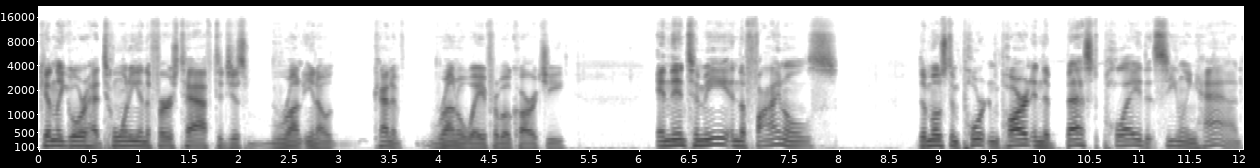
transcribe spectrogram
Kenley Gore had 20 in the first half to just run, you know, kind of run away from Okarche. And then to me in the finals, the most important part and the best play that Seiling had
